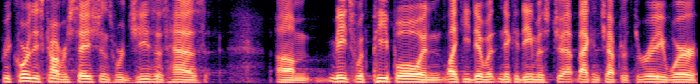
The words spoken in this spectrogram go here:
record these conversations where Jesus has um, meets with people, and like he did with Nicodemus back in chapter 3, where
